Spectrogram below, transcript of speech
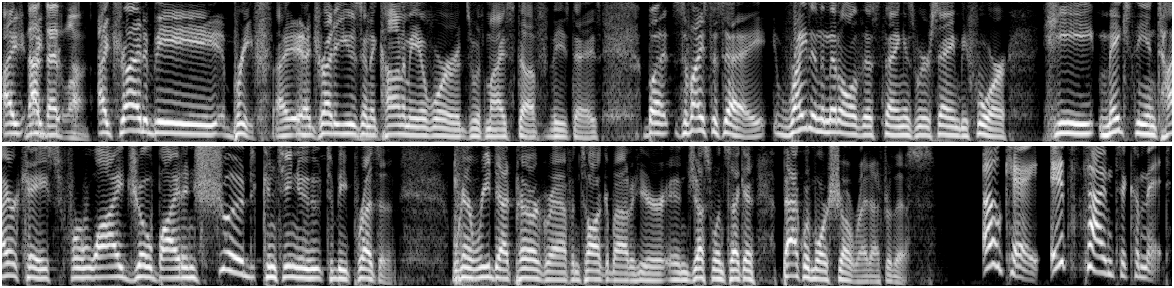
I. Not I, that long. I try to be brief. I, I try to use an economy of words with my stuff these days. But suffice to say, right in the middle of this thing, as we were saying before, he makes the entire case for why Joe Biden should continue to be president. We're going to read that paragraph and talk about it here in just one second. Back with more show right after this. Okay, it's time to commit.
